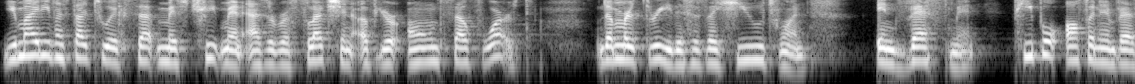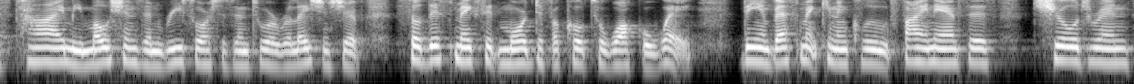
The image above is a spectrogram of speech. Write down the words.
You might even start to accept mistreatment as a reflection of your own self-worth. Number three, this is a huge one. Investment. People often invest time, emotions, and resources into a relationship, so this makes it more difficult to walk away. The investment can include finances, children,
